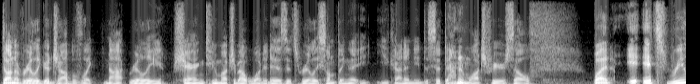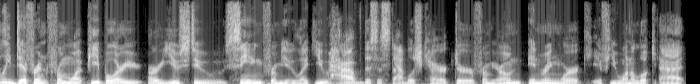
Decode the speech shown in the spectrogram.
done a really good job of like not really sharing too much about what it is. It's really something that you kind of need to sit down and watch for yourself but it, it's really different from what people are are used to seeing from you. Like you have this established character from your own in ring work. If you want to look at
